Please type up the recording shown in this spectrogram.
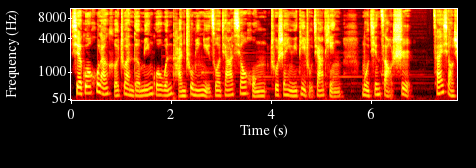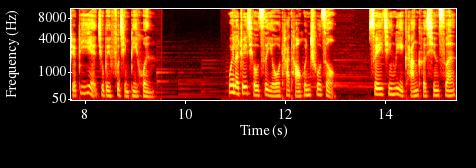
写过《呼兰河传》的民国文坛著名女作家萧红，出身于地主家庭，母亲早逝。才小学毕业就被父亲逼婚。为了追求自由，他逃婚出走，虽经历坎坷心酸，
